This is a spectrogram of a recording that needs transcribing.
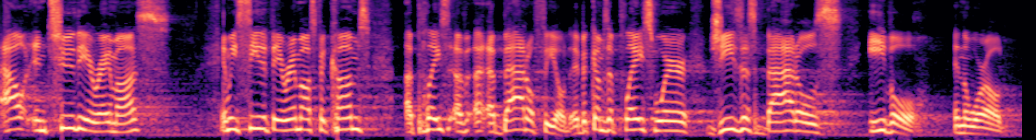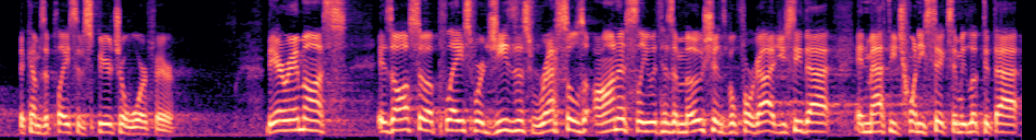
out into the Eremos. And we see that the Eremos becomes a place of a, a battlefield. It becomes a place where Jesus battles evil in the world. It becomes a place of spiritual warfare. The Eremos is also a place where Jesus wrestles honestly with his emotions before God. You see that in Matthew 26, and we looked at that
